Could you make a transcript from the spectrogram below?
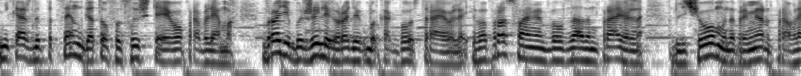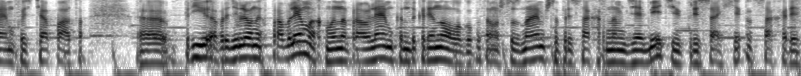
не каждый пациент готов услышать о его проблемах. Вроде бы жили, вроде бы как бы устраивали. И вопрос с вами был задан правильно. Для чего мы, например, отправляем к остеопату? Э, при определенных проблемах мы направляем к эндокринологу, потому что знаем, что при сахарном диабете, при сахаре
